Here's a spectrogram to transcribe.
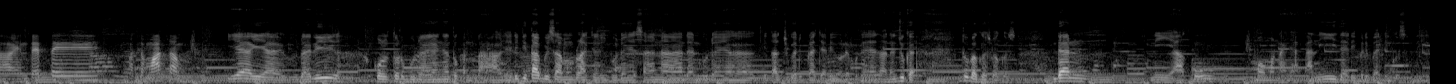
uh, eh, NTT, macam-macam. Iya iya, jadi kultur budayanya tuh kental. Jadi kita bisa mempelajari budaya sana dan budaya kita juga dipelajari oleh budaya sana juga. Itu bagus-bagus. Dan nih aku mau menanyakan nih dari pribadiku sendiri.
